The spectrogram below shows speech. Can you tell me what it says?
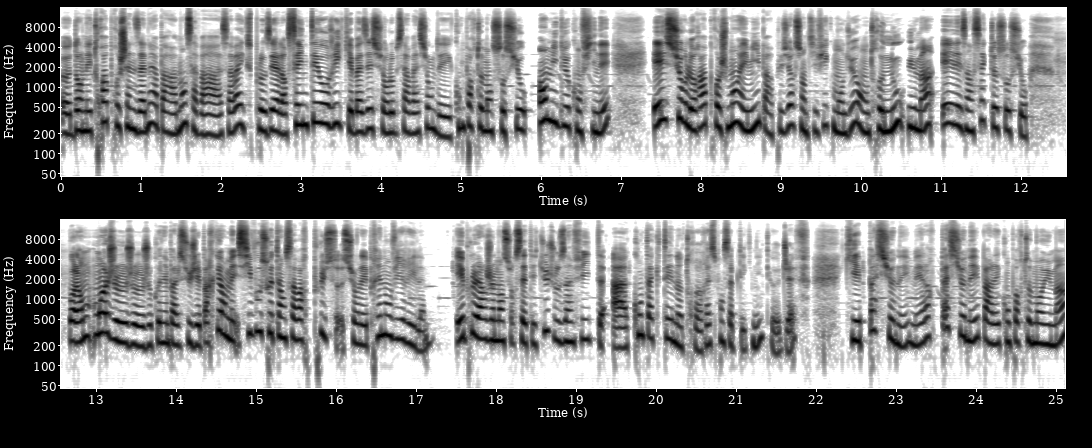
Euh, dans les trois prochaines années, apparemment, ça va ça va exploser. Alors, c'est une théorie qui est basée sur l'observation des comportements sociaux en milieu confiné et sur le rapprochement émis par plusieurs scientifiques mondiaux entre nous, humains, et les insectes sociaux. Voilà, moi, je ne connais pas le sujet par cœur, mais si vous souhaitez en savoir plus sur les prénoms virils et plus largement sur cette étude, je vous invite à contacter notre responsable technique, euh, Jeff, qui est passionné, mais alors passionné par les comportements humains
